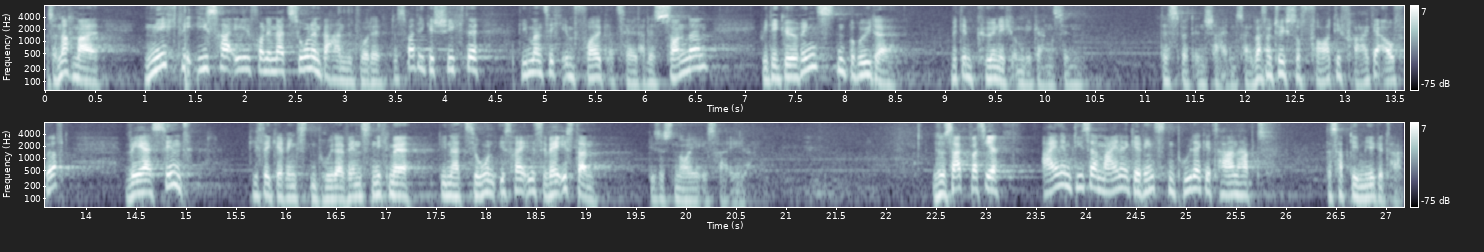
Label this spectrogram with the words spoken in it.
Also nochmal, nicht wie Israel von den Nationen behandelt wurde. Das war die Geschichte, die man sich im Volk erzählt hatte, sondern wie die geringsten Brüder mit dem König umgegangen sind. Das wird entscheidend sein. Was natürlich sofort die Frage aufwirft, wer sind diese geringsten Brüder, wenn es nicht mehr die Nation Israel ist? Wer ist dann dieses neue Israel? Jesus sagt, was ihr einem dieser meiner geringsten Brüder getan habt, das habt ihr mir getan.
